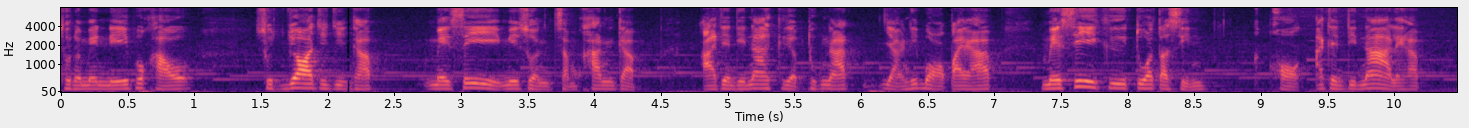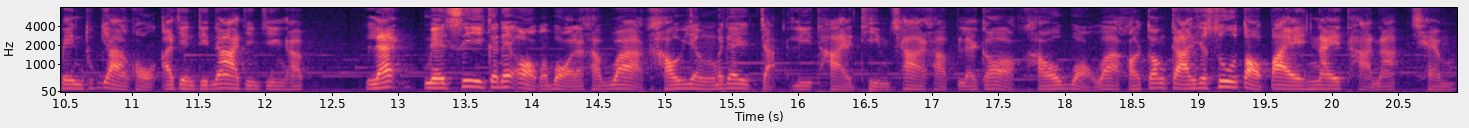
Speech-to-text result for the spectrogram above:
ทัวร์นาเมนต์นี้พวกเขาสุดยอดจริงๆครับเมสซี่มีส่วนสำคัญกับอาร์เจนตินาเกือบทุกนัดอย่างที่บอกไปครับ เมสซี่คือตัวตัดสิน ของอาร์เจนตินาเลยครับ เป็นทุกอย่างของอาร์เจนตินาจริง ๆ ครับ และเมสซี่ก็ได้ออกมาบอกแล้วครับว่าเขายังไม่ได้จะ retire ทีมชาติครับ และก็เขาบอกว่าเขาต้องการจะสู้ต่อไปในฐานะแชมป์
